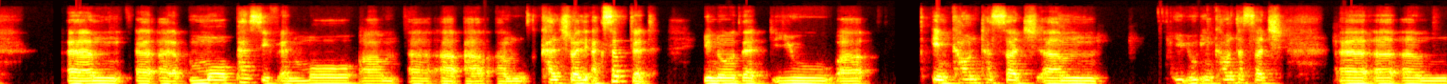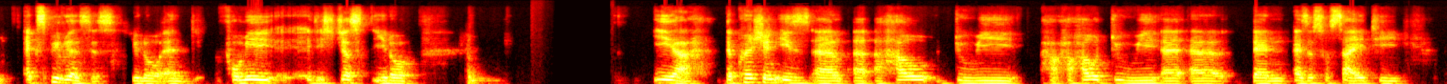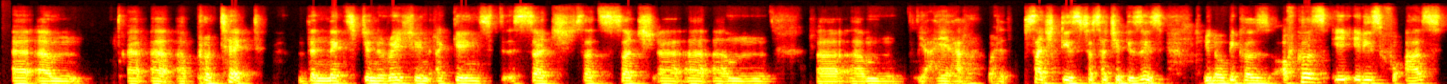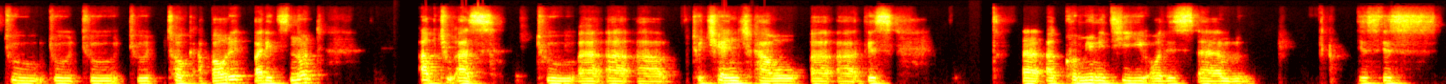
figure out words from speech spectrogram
um, uh, uh more passive and more um, uh, uh, um, culturally accepted. You know that you encounter such um, you encounter such uh, uh, um, experiences, you know, and for me, it is just, you know, yeah, the question is um, uh, uh how do we, how, how do we uh, uh, then as a society um, protect the next generation against such, such, such um, uh, um, yeah, yeah, well, such this such a disease, you know, because of course it, it is for us to to to to talk about it, but it's not up to us to uh, uh, uh to change how uh, this a community or this um, this this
